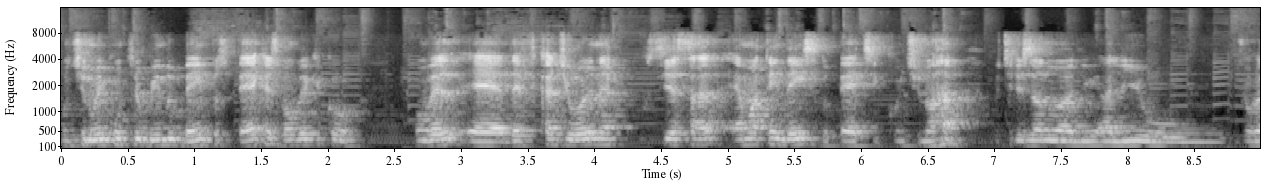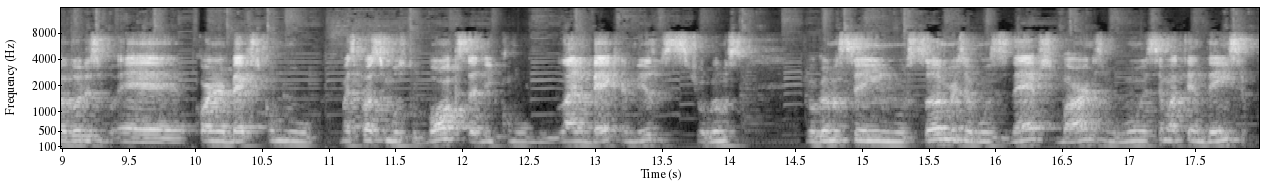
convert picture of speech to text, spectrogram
continuem contribuindo bem para os Packers. Vamos ver que. Vamos ver, é, deve ficar de olho, né? Se essa é uma tendência do Pets continuar utilizando ali, ali o jogadores é, cornerbacks como mais próximos do box, ali como linebacker mesmo, jogando jogando sem o Summers, alguns snaps, Barnes, vão ser uma tendência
